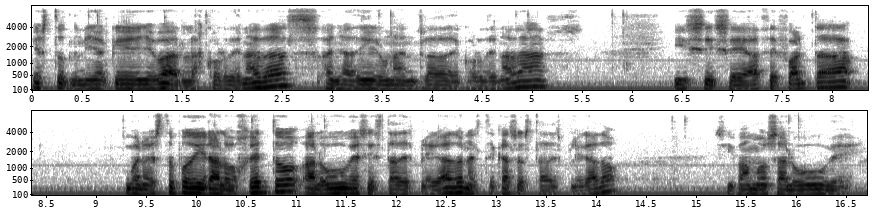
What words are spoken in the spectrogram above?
Esto tendría que llevar las coordenadas añadir una entrada de coordenadas. Y si se hace falta bueno esto puede ir al objeto al v si está desplegado en este caso está desplegado. Si vamos al v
